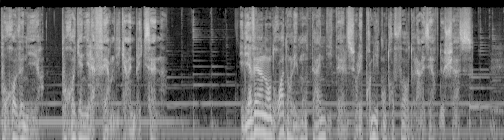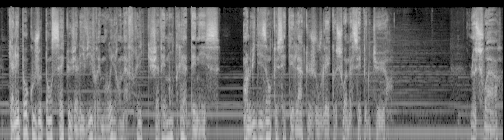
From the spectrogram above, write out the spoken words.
pour revenir, pour regagner la ferme, dit Karen Blixen. Il y avait un endroit dans les montagnes, dit-elle, sur les premiers contreforts de la réserve de chasse, qu'à l'époque où je pensais que j'allais vivre et mourir en Afrique, j'avais montré à Dennis, en lui disant que c'était là que je voulais que soit ma sépulture. Le soir,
